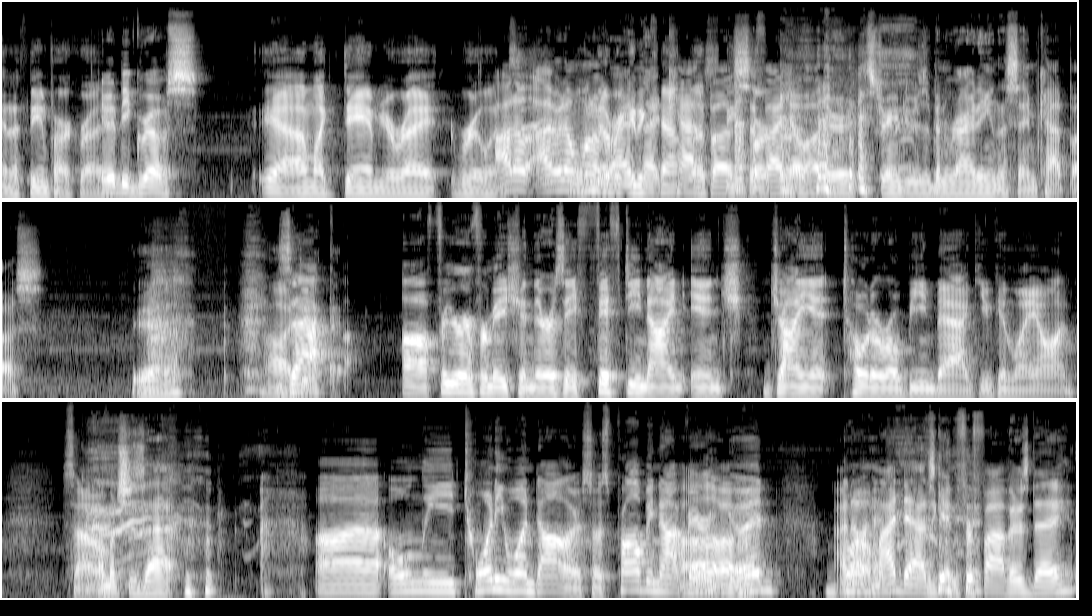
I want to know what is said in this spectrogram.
in a theme park ride. It would be gross. Yeah, I'm like, damn, you're right. Ruined. I don't. I don't want to never ride in get that cat, cat bus, bus if I know other strangers have been riding in the same cat bus. Yeah. Oh. Zach, uh, for your information, there is a 59 inch giant Totoro beanbag you can lay on. So How much is that? Uh, only twenty one dollars, so it's probably not very Oh. good. I know what my dad's getting for Father's Day.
